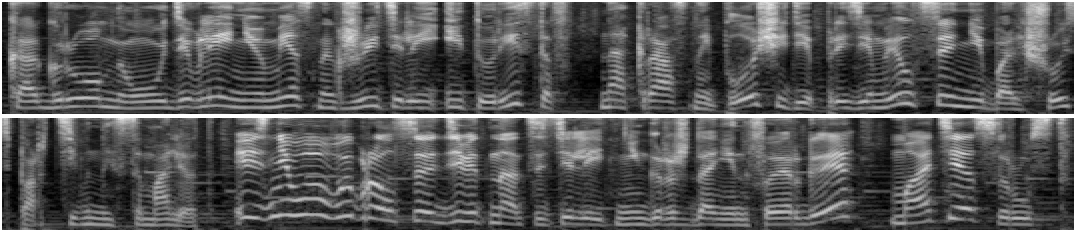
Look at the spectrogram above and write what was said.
К огромному удивлению местных жителей и туристов на Красной площади приземлился небольшой спортивный самолет. Из него выбрался 19-летний гражданин ФРГ Матиас Руст.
